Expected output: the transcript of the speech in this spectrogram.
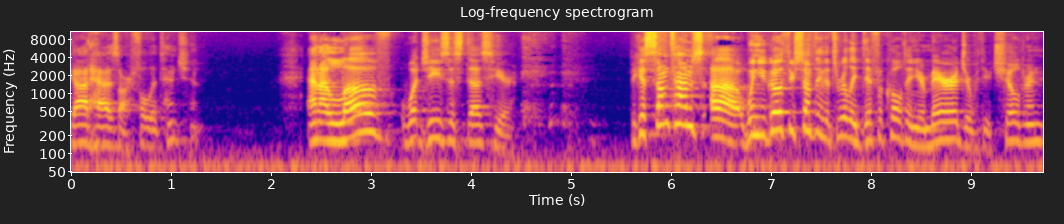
god has our full attention and i love what jesus does here because sometimes uh, when you go through something that's really difficult in your marriage or with your children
